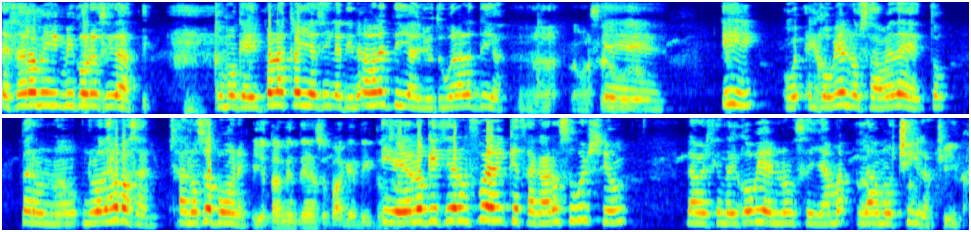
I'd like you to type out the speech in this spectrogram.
Esa era mi, mi curiosidad. Como que ir por las calles y decirle, ¿tienes Alex Díaz? ¿Youtuber Alex Díaz? Ajá, lo más seguro. Eh, y el gobierno sabe de esto, pero no, no lo deja pasar. O sea, no se opone. Ellos también tienen su paquetito. Y ellos lo que hicieron fue que sacaron su versión. La versión del gobierno se llama La, La Mochila. mochila.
